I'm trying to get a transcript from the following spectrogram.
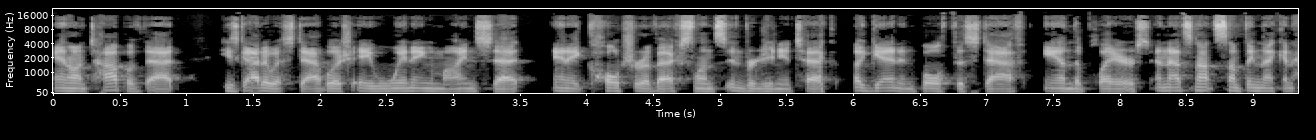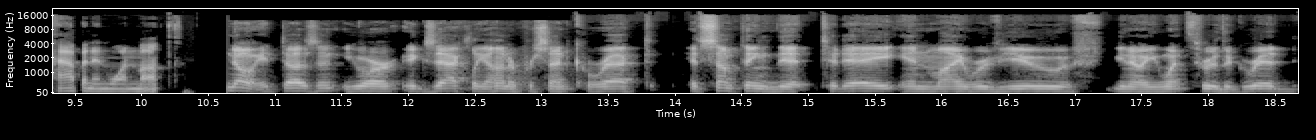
And on top of that, He's got to establish a winning mindset and a culture of excellence in Virginia Tech, again, in both the staff and the players. And that's not something that can happen in one month. No, it doesn't. You are exactly 100% correct. It's something that today in my review, if you know you went through the grid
